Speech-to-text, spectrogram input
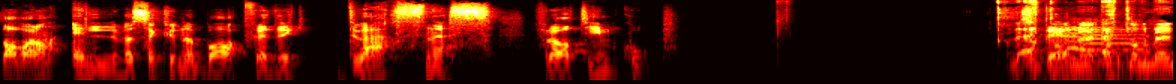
Da var han elleve sekunder bak Fredrik Dversnes fra Team Coop. Det er et eller annet med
